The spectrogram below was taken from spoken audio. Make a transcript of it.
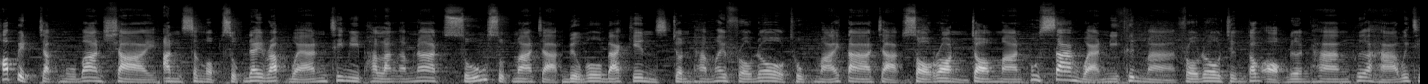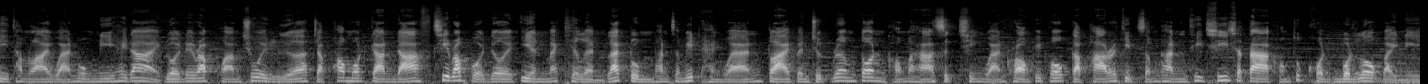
Hobbit จากหมู่บ้านชาย อันสงบสุขได้รับแหวนที่มีพลังอำนาจสูงสุดมาจาก Bilbo Baggins จนทำให้โฟโดถูกหมายตาจากซอรอน จอมมารผู้สร้างแหวนนี้ขึ้นมาโฟโดจึงต้องออกเดินทางเพื่อหาวิธีทำลายแหวนวงนี้ให้ได้ โดยได้รับความช่วยเหลือจากพ่อมดการดาฟที่รับบทโดยเอียนแมคเคลเลนและกลุ่มพันธมิตรแห่งแหวนกลายเป็นจุดเริ่มต้นของมหาศึกชิงแหวนครองพิภพกับภารกิจสำคัญที่ชี้ชะตาของทุกคนบนโลกใบนี้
